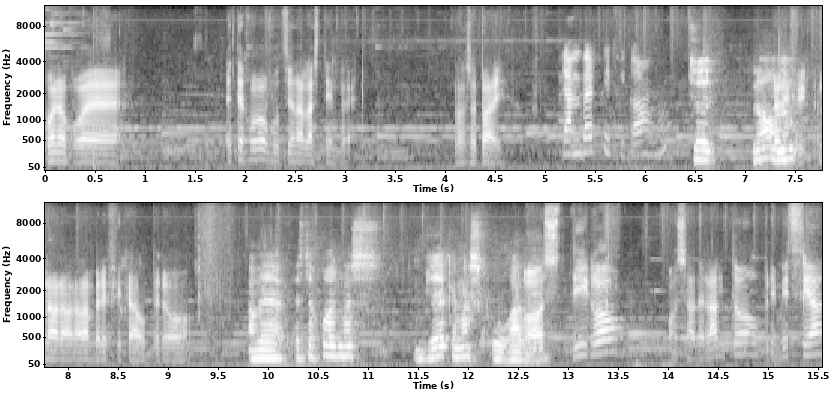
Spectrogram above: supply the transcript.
Bueno, pues... Este juego funciona a la Steam Deck. Que lo sepáis. La han verificado, ¿no? Sí, no, no. Verifi- no, no, no lo han verificado, pero A ver, este juego es más. Yo diría que más jugable. os digo, os adelanto, primicia,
